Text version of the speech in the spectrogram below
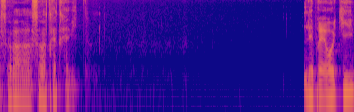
ça, va, ça va très très vite. Les prérequis,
